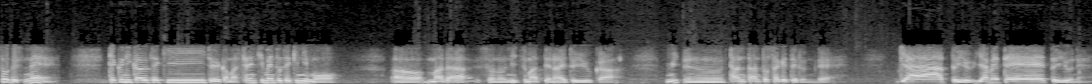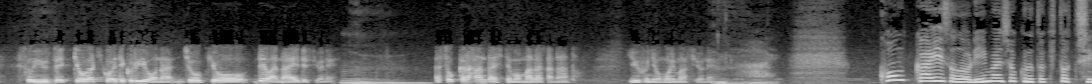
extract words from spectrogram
そうですねテクニカル的というか、まあ、センチメント的にもあまだその煮詰まってないというか、うん、淡々と下げてるんでギャーというやめてというねそういう絶叫が聞こえてくるような状況ではないですよね。そこから判断してもまだかなというふうに思いますよね、はい、今回そのリーマンショックの時と違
